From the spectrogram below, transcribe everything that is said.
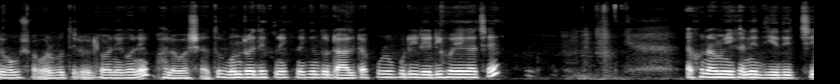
এবং সবার প্রতি রইল অনেক অনেক ভালোবাসা। তো বন্ধুরা, দেখুন, এখানে কিন্তু ডালটা পুরোপুরি রেডি হয়ে গেছে। এখন আমি এখানে দিয়ে দিচ্ছি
